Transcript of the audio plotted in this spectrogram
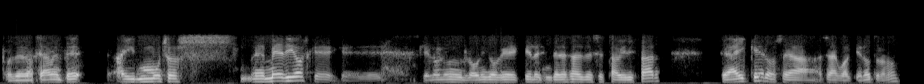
pues desgraciadamente hay muchos eh, medios que, que, lo, único que, que, les interesa es desestabilizar, sea Iker o sea, sea cualquier otro, ¿no?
